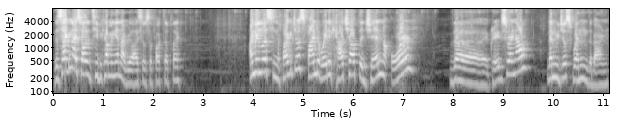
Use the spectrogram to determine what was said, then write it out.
The second I saw the TP coming in, I realized it was a fucked up play. I mean, listen, if I could just find a way to catch out the Jhin or the Graves right now, then we just win the Baron.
